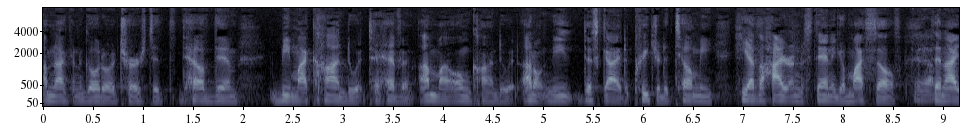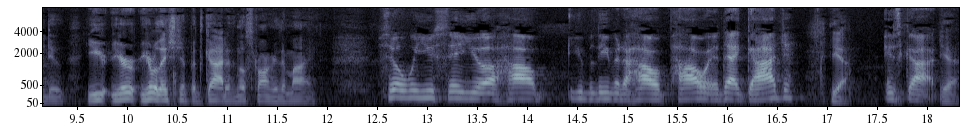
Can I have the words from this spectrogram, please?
I'm not gonna go to a church to have them be my conduit to heaven. I'm my own conduit. I don't need this guy, the preacher, to tell me he has a higher understanding of myself Yeah. than I do. You, your your relationship with God is no stronger than mine. So, when you say you're how you believe in a higher power, is that God? Yeah, It's God. yeah.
